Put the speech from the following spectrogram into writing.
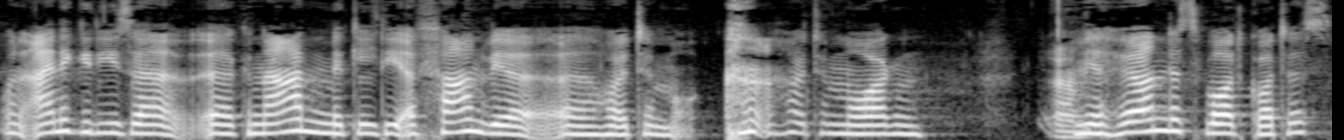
Und einige dieser äh, Gnadenmittel, die erfahren wir äh, heute, Mo heute Morgen. Ähm, wir hören das Wort Gottes.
